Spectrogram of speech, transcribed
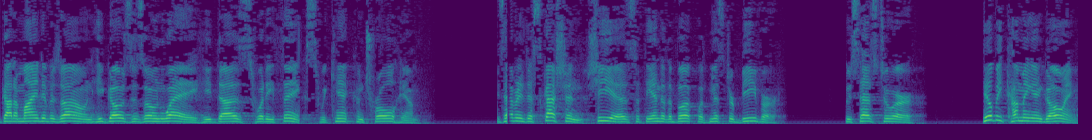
got a mind of his own. He goes his own way. He does what he thinks. We can't control him. He's having a discussion, she is, at the end of the book with Mr. Beaver, who says to her, He'll be coming and going.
